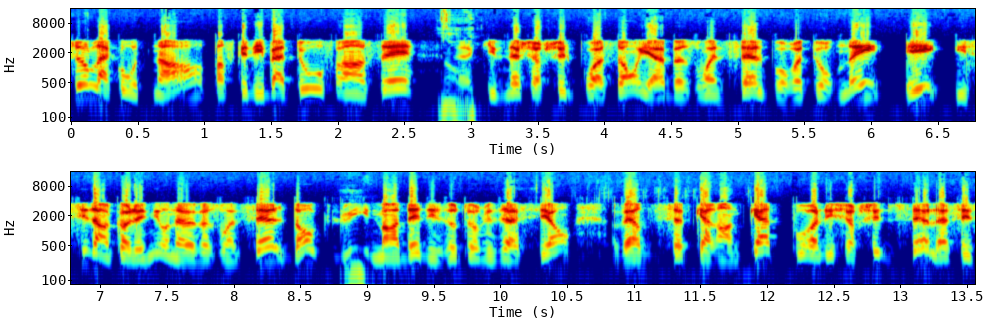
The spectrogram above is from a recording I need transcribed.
sur la côte nord, parce que les bateaux français euh, qui venaient chercher le poisson, il y avait besoin de sel pour retourner. Et ici, dans la colonie, on avait besoin de sel. Donc, lui, il demandait des autorisations vers 1744 pour aller chercher du sel. C'est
